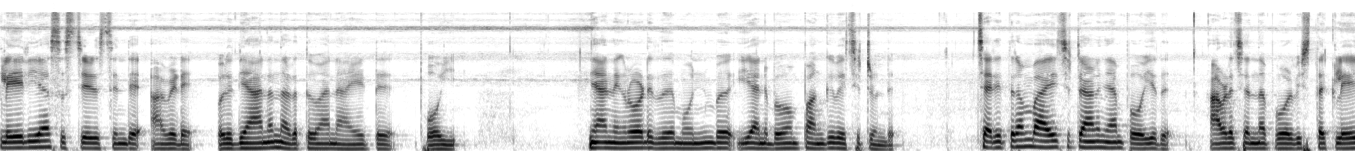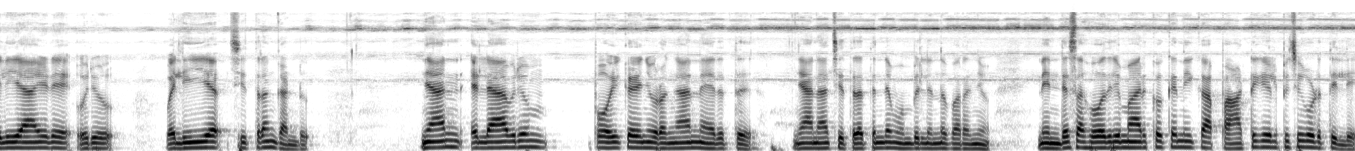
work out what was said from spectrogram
ക്ലേലിയ സിസ്റ്റേഴ്സിന്റെ അവിടെ ഒരു ധ്യാനം നടത്തുവാനായിട്ട് പോയി. ഞാൻ നിങ്ങളോടിത് മുൻപ് ഈ അനുഭവം പങ്കുവച്ചിട്ടുണ്ട്. ചരിത്രം വായിച്ചിട്ടാണ് ഞാൻ പോയത്. അവിടെ ചെന്നപ്പോൾ വിശുദ്ധ ക്ലേലിയായുടെ ഒരു വലിയ ചിത്രം കണ്ടു. ഞാൻ എല്ലാവരും പോയി കഴിഞ്ഞ് ഉറങ്ങാൻ നേരത്ത് ഞാൻ ആ ചിത്രത്തിന്റെ മുമ്പിൽ നിന്ന് പറഞ്ഞു നിന്റെ സഹോദരിമാർക്കൊക്കെ നീ പാട്ട് കേൾപ്പിച്ചു കൊടുത്തില്ലേ?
